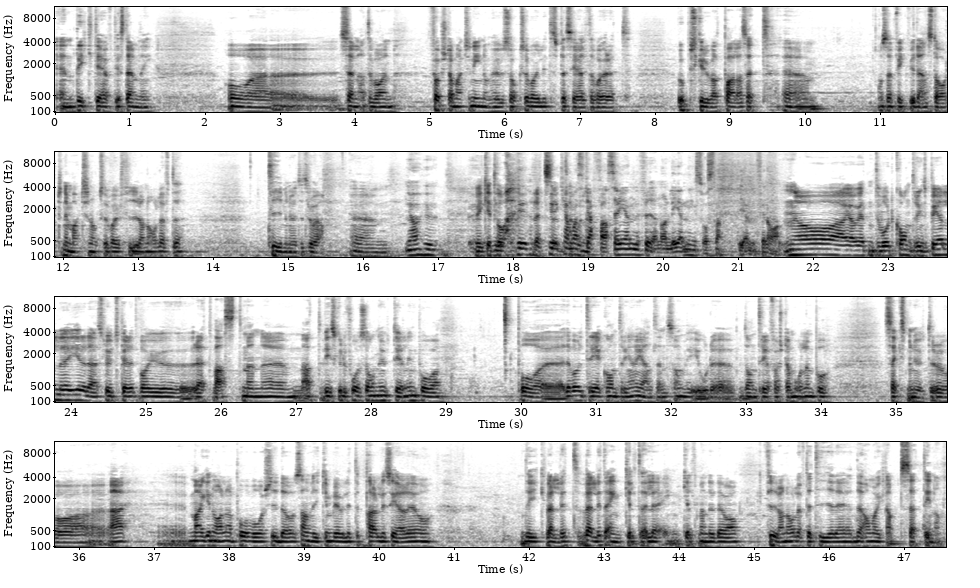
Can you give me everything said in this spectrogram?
en riktigt häftig stämning. Och eh, sen att det var en första matchen inomhus också var ju lite speciellt. Det var ju rätt uppskruvat på alla sätt. Ehm, och sen fick vi den starten i matchen också. Det var ju 4-0 efter 10 minuter tror jag. Ehm, ja, hur, vilket var hur, rätt hur, kan man skaffa sig en 4-0-ledning så snabbt i en final? Ja, jag vet inte. Vårt kontringsspel i det där slutspelet var ju rätt vast. Men eh, att vi skulle få sån utdelning på... på eh, det var väl tre kontringar egentligen som vi gjorde de tre första målen på sex minuter. Och var... Nej, eh, marginalerna på vår sida och Sandviken blev lite paralyserade. Och det gick väldigt, väldigt enkelt. Eller enkelt, men det, det var 4-0 efter 10. Det, det har man ju knappt sett innan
